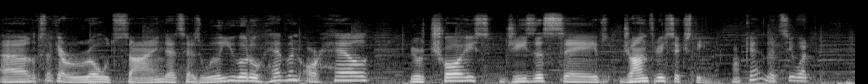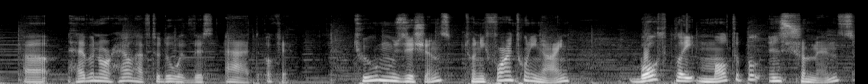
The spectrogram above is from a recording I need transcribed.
uh, looks like a road sign that says, "Will you go to heaven or hell? Your choice. Jesus saves." John 3:16. Okay, let's see what uh, heaven or hell have to do with this ad. Okay, two musicians, 24 and 29, both play multiple instruments.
